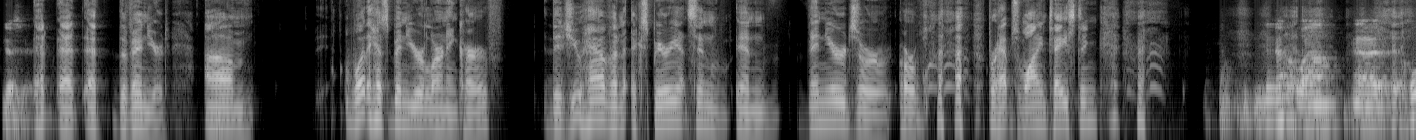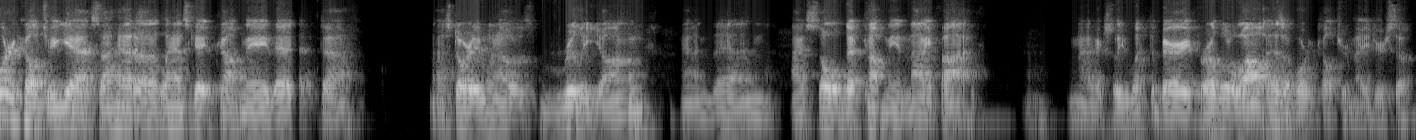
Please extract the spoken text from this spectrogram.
yes, at, at, at the vineyard, um, what has been your learning curve? Did you have an experience in, in vineyards or or perhaps wine tasting? no, well, uh, horticulture. Yes, I had a landscape company that uh, I started when I was really young, and then I sold that company in '95. And I actually went to Berry for a little while as a horticulture major. So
